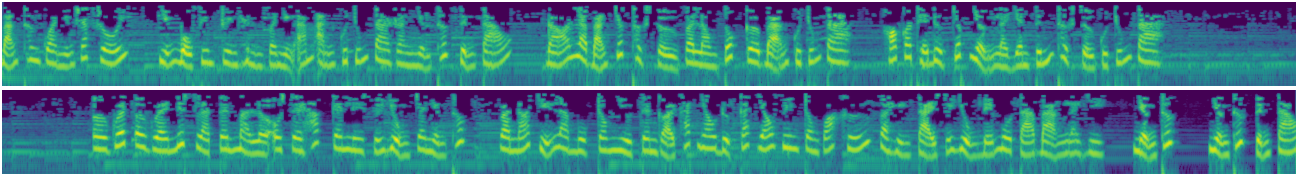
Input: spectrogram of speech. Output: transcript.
bản thân qua những rắc rối, những bộ phim truyền hình và những ám ảnh của chúng ta rằng nhận thức tỉnh táo, đó là bản chất thật sự và lòng tốt cơ bản của chúng ta, khó có thể được chấp nhận là danh tính thực sự của chúng ta. Erwet Awareness là tên mà LOCH Kenley sử dụng cho nhận thức, và nó chỉ là một trong nhiều tên gọi khác nhau được các giáo viên trong quá khứ và hiện tại sử dụng để mô tả bạn là gì. Nhận thức, nhận thức tỉnh táo,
